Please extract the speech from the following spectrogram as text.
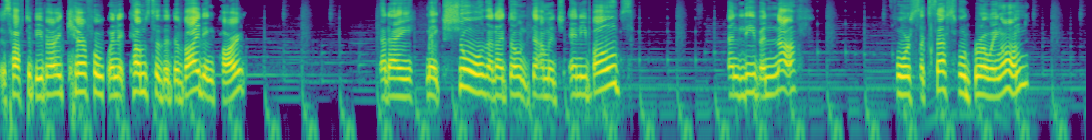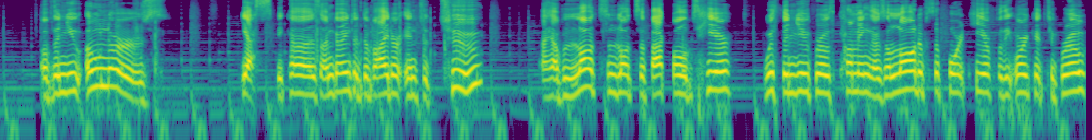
Just have to be very careful when it comes to the dividing part that I make sure that I don't damage any bulbs and leave enough for successful growing on of the new owners. Yes, because I'm going to divide her into two. I have lots and lots of back bulbs here with the new growth coming. There's a lot of support here for the orchid to grow.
